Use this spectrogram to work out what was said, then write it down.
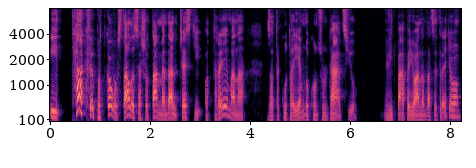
І так випадково сталося, що та медаль честі отримана за таку таємну консультацію від папи Йоанна 23-го.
